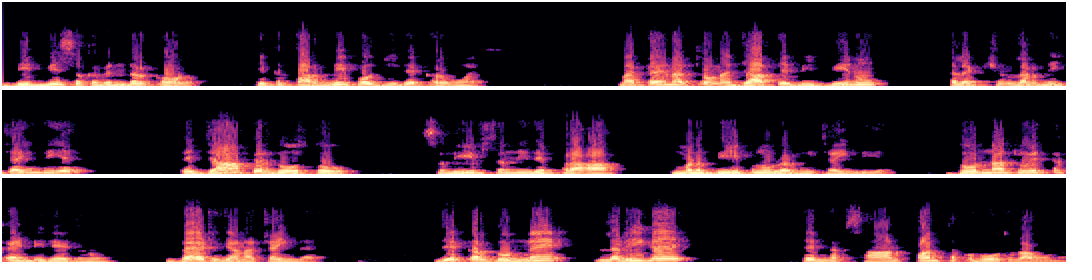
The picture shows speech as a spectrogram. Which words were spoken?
ਬੀਬੀ ਸੁਖਵਿੰਦਰ ਕੌਰ ਇੱਕ ਧਰਮੀ ਫੌਜੀ ਦੇ ਘਰੋਂ ਹੈ। ਮੈਂ ਕਹਿਣਾ ਚਾਹੁੰਦਾ, ਜਾਂ ਤੇ ਬੀਬੀ ਨੂੰ ਇਲੈਕਸ਼ਨ ਲੜਨੀ ਚਾਹੀਦੀ ਹੈ ਤੇ ਜਾਂ ਫਿਰ ਦੋਸਤੋ ਸੰਦੀਪ ਸੰਨੀ ਦੇ ਭਰਾ ਮਨਦੀਪ ਨੂੰ ਲੜਨੀ ਚਾਹੀਦੀ ਹੈ। ਦੋਨਾਂ ਚੋਂ ਇੱਕ ਕੈਂਡੀਡੇਟ ਨੂੰ ਬੈਠ ਜਾਣਾ ਚਾਹੀਦਾ ਹੈ। ਜੇਕਰ ਦੋਨੇ ਲੜੀ ਗਏ ਤੇ ਨੁਕਸਾਨ ਪੰਥਕ ਵੋਟ ਦਾ ਹੋਣਾ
